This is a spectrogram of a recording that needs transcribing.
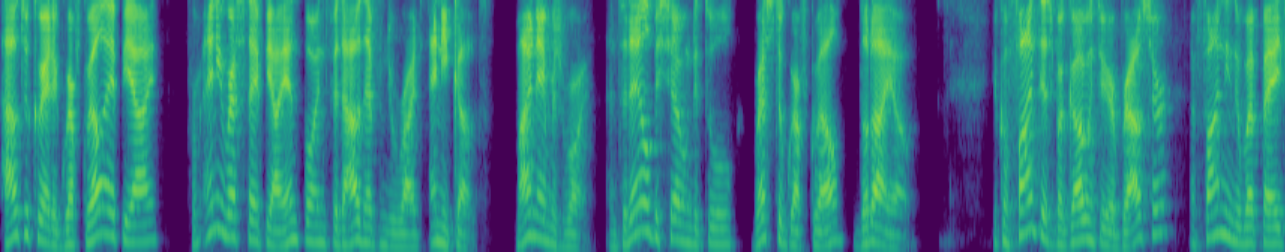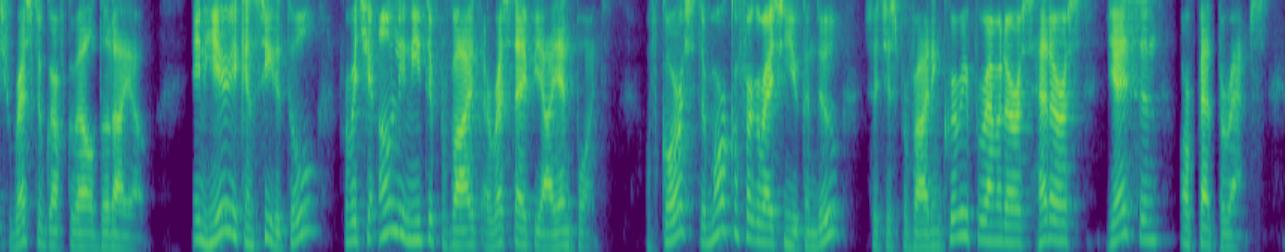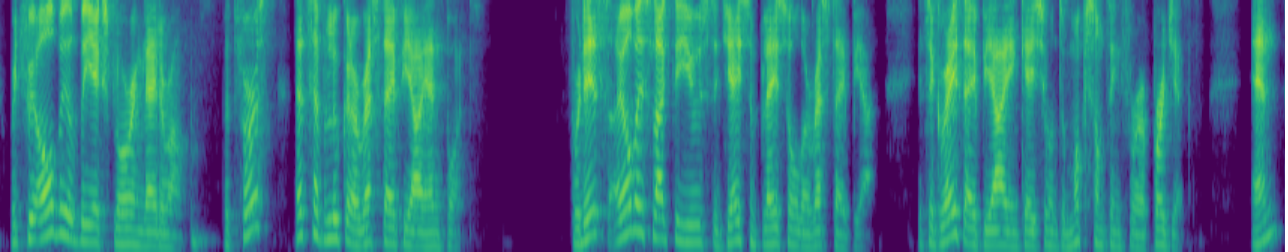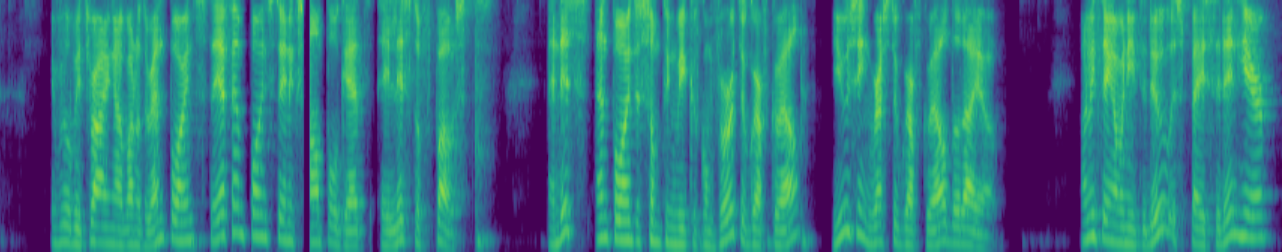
How to create a GraphQL API from any REST API endpoint without having to write any code. My name is Roy, and today I'll be showing the tool rest2graphql.io. You can find this by going to your browser and finding the webpage rest2graphql.io. In here you can see the tool, for which you only need to provide a REST API endpoint. Of course, the more configuration you can do, such as providing query parameters, headers, JSON, or path params, which we all will be exploring later on. But first, let's have a look at a REST API endpoint. For this, I always like to use the JSON placeholder REST API. It's a great API in case you want to mock something for a project. And if we'll be trying out one of their endpoints, they have endpoints to, an example, get a list of posts. And this endpoint is something we can convert to GraphQL using rest2graphql.io. Only thing I will need to do is paste it in here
